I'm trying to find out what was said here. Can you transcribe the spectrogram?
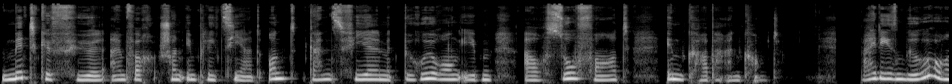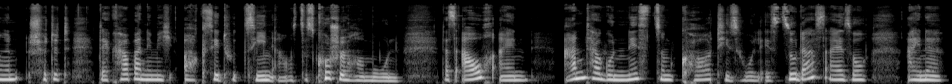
Mitgefühl einfach schon impliziert und ganz viel mit Berührung eben auch sofort im Körper ankommt. Bei diesen Berührungen schüttet der Körper nämlich Oxytocin aus, das Kuschelhormon, das auch ein Antagonist zum Cortisol ist, sodass also eine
